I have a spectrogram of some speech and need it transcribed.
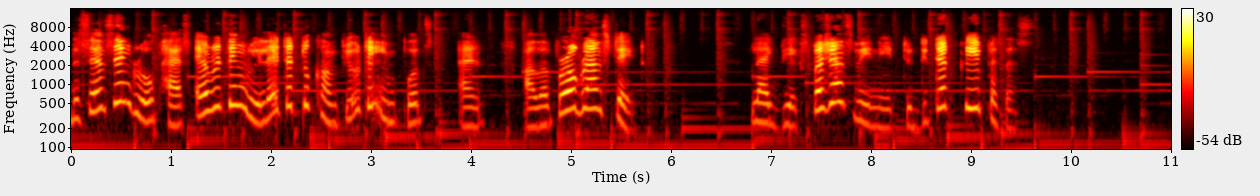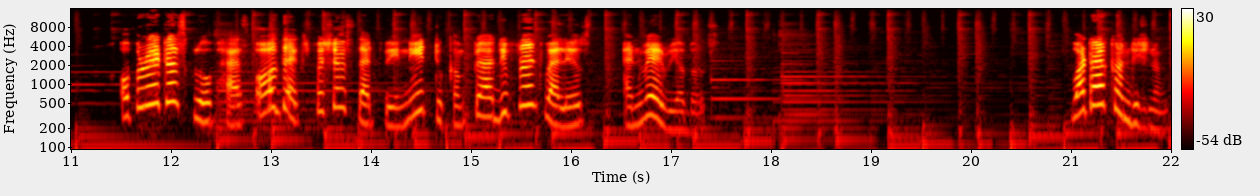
The sensing group has everything related to computer inputs and our program state, like the expressions we need to detect key. Operators group has all the expressions that we need to compare different values and variables. What are conditionals?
